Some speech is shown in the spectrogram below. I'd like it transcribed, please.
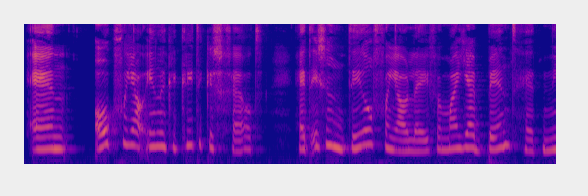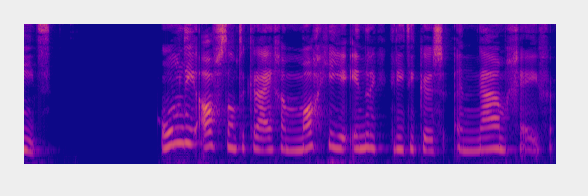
En ook voor jouw innerlijke criticus geldt: het is een deel van jouw leven, maar jij bent het niet. Om die afstand te krijgen, mag je je innerlijke criticus een naam geven.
